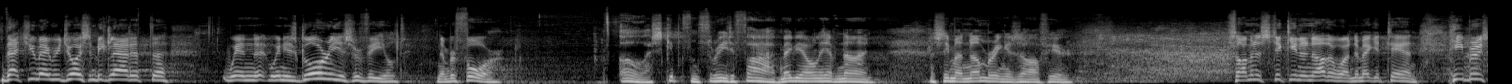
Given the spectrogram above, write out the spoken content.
that you may rejoice and be glad at the when, when his glory is revealed. Number 4. Oh, I skipped from 3 to 5. Maybe I only have 9. I see my numbering is off here. So I'm going to stick in another one to make it 10. Hebrews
